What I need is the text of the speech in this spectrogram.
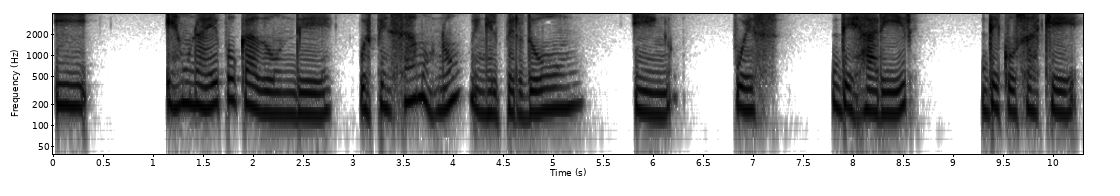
Y es una época donde pues pensamos, ¿no? En el perdón, en pues dejar ir de cosas que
